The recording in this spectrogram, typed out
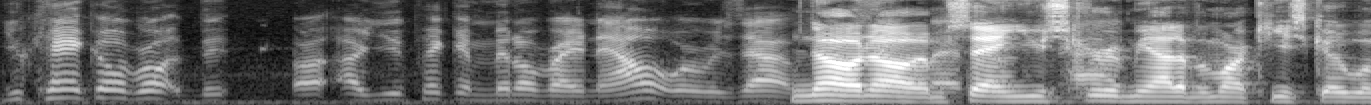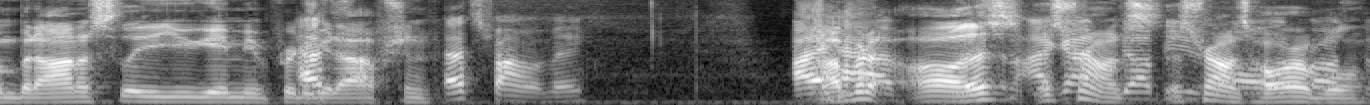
You can't go wrong. uh, Are you picking middle right now, or was that? No, no, I'm saying you had? screwed me out of a Marquise Goodwin, but honestly, you gave me a pretty good option. That's fine with me. I gonna- oh, this- listen, this got round's- W's this round's horrible.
